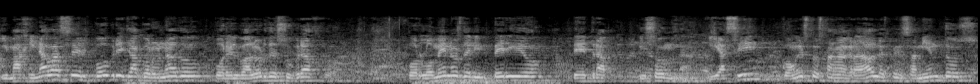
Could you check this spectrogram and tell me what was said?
Imaginábase el pobre ya coronado por el valor de su brazo, por lo menos del imperio de Trapisonda, y así, con estos tan agradables pensamientos,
